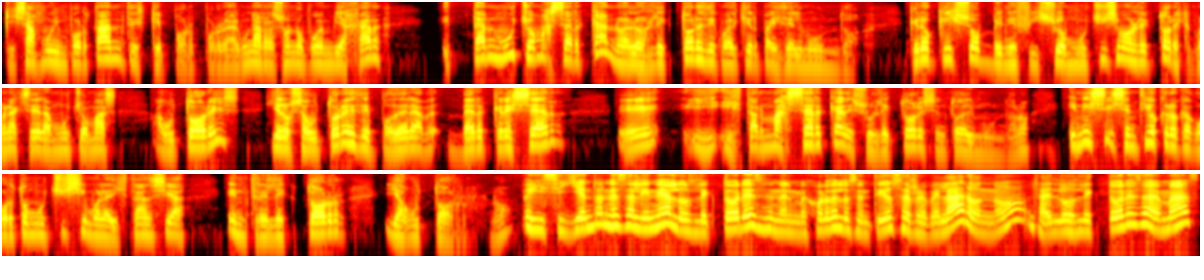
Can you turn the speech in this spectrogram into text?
quizás muy importantes, que por, por alguna razón no pueden viajar, están mucho más cercanos a los lectores de cualquier país del mundo. Creo que eso benefició muchísimos a los lectores que pueden acceder a mucho más autores y a los autores de poder ver crecer eh, y, estar más cerca de sus lectores en todo el mundo. ¿no? En ese sentido creo que acortó muchísimo la distancia entre lector y autor. ¿no? Y siguiendo en esa línea, los lectores en el mejor de los sentidos se rebelaron, ¿no? Los lectores además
